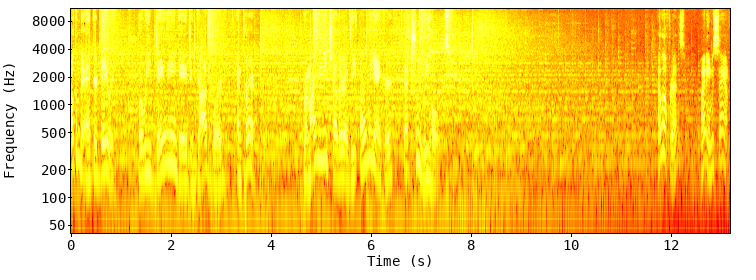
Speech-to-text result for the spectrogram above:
Welcome to Anchored Daily, where we daily engage in God's Word and prayer, reminding each other of the only anchor that truly holds. Hello, friends. My name is Sam.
